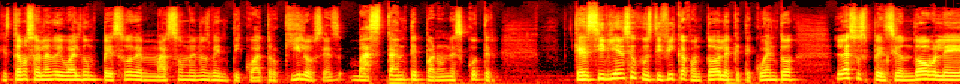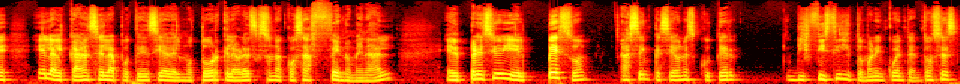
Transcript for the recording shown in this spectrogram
estamos hablando igual de un peso de más o menos 24 kilos. Es bastante para un scooter. Que si bien se justifica con todo lo que te cuento, la suspensión doble, el alcance, la potencia del motor, que la verdad es que es una cosa fenomenal, el precio y el peso hacen que sea un scooter difícil de tomar en cuenta. Entonces,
